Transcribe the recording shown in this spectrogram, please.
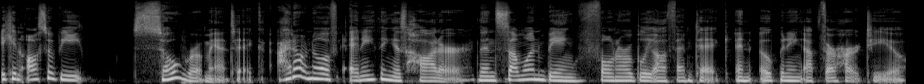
it can also be so romantic. I don't know if anything is hotter than someone being vulnerably authentic and opening up their heart to you.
